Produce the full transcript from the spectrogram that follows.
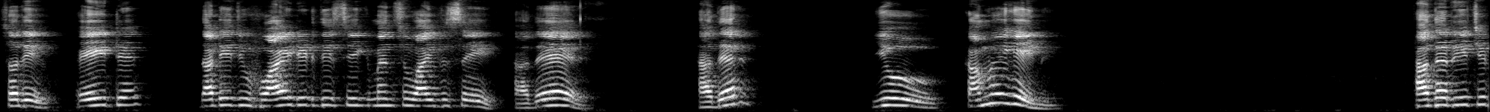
sorry, 8. That is, why did the sick man's wife say, Father, Father, you come again? Father reached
